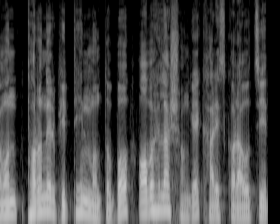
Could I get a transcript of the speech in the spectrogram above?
এমন ধরনের ভিত্তিহীন মন্তব্য অবহেলার সঙ্গে খারিজ করা উচিত।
